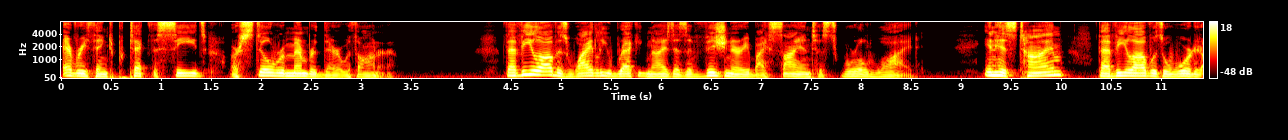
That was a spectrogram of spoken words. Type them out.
everything to protect the seeds are still remembered there with honor. Vavilov is widely recognized as a visionary by scientists worldwide. In his time, Vavilov was awarded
